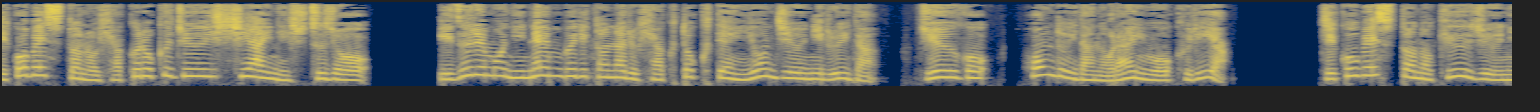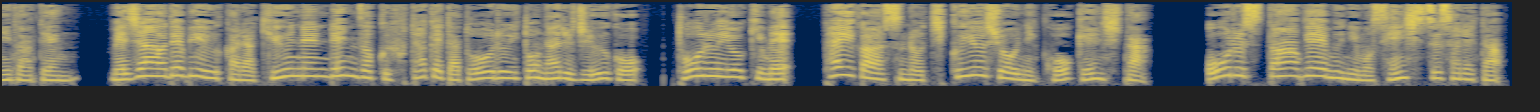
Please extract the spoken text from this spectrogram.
自己ベストの161試合に出場。いずれも2年ぶりとなる100得点42塁打、15本塁打のラインをクリア。自己ベストの92打点、メジャーデビューから9年連続2桁盗塁となる15盗塁を決め、タイガースの地区優勝に貢献した。オールスターゲームにも選出された。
